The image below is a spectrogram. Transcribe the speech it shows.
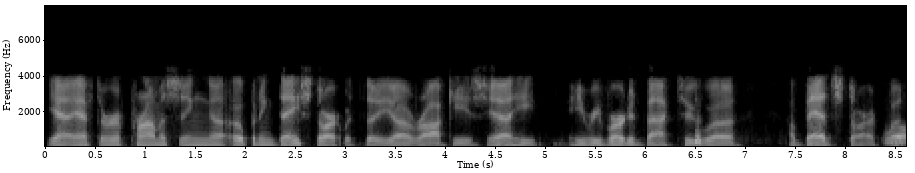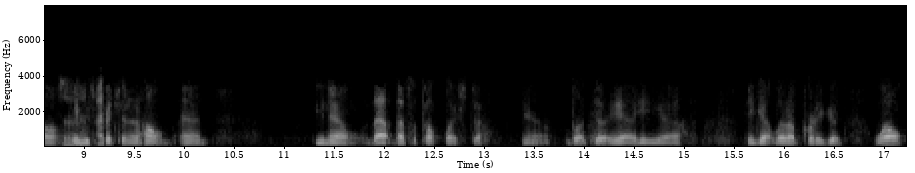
Yeah, after a promising uh, opening day start with the uh, Rockies, yeah, he he reverted back to uh, a bad start. Well, but, uh, he was I- pitching at home, and you know that that's a tough place to, you know. But uh, yeah, he uh, he got lit up pretty good. Well,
